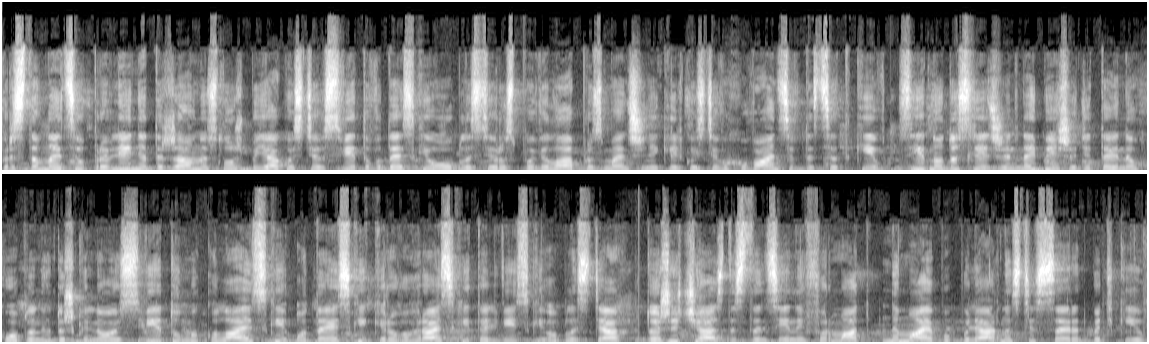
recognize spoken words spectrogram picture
Представниця управління Державної служби якості освіти в Одеській області розповіла про зменшення кількості вихованців дитсадків. Згідно досліджень, найбільше дітей не охоплених дошкільною освітою в Миколаївській, Одеській, Кіровоградській та Львівській областях. В той же час дистанційний формат не має популярності серед батьків.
